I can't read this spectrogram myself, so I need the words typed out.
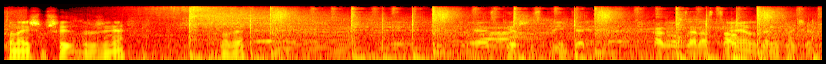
Kto najszybszy jest w drużynie? Panowie? Jest pierwszy sprinter. Pokażę zaraz co? Nie no, ten jest najszybszy.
